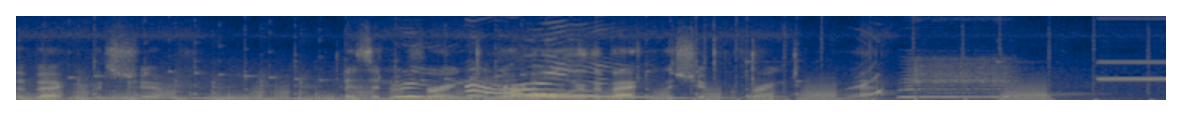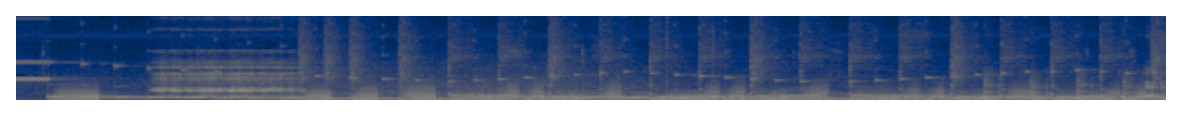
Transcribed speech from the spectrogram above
The back of the ship. Is it referring to the hull or the back of the ship referring to the? Okay.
